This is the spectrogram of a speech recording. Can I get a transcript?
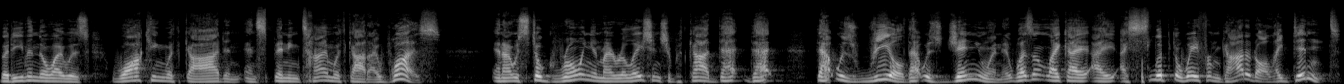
But even though I was walking with God and, and spending time with God, I was, and I was still growing in my relationship with God, that, that, that was real, that was genuine. It wasn't like I, I, I, slipped away from God at all. I didn't.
